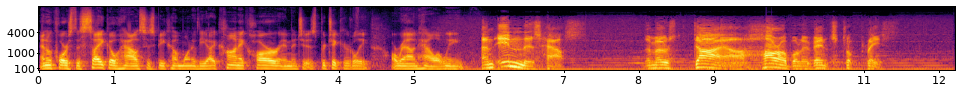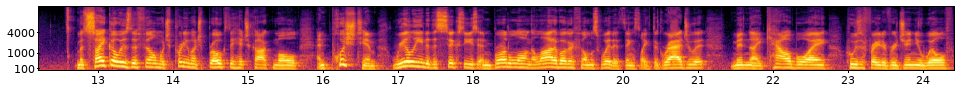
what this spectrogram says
and of course the Psycho House has become one of the iconic horror images, particularly around Halloween. And in this house, the most dire, horrible events took place. But Psycho is the film which pretty much broke the Hitchcock mold and pushed him really into the 60s and brought along a lot of other films with it. Things like The Graduate, Midnight Cowboy, Who's Afraid of Virginia Woolf,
